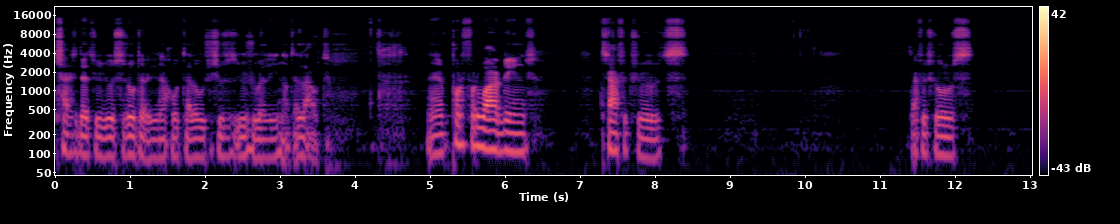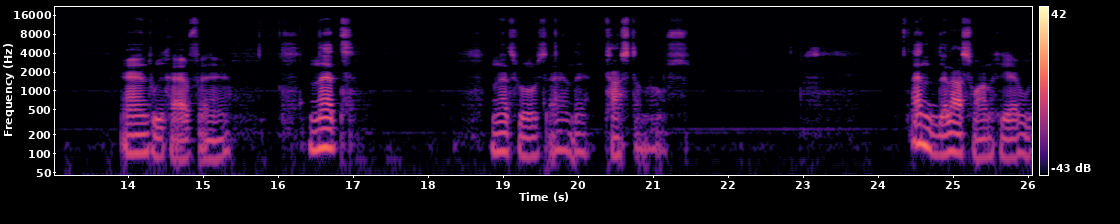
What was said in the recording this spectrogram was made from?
checked that you use router in a hotel, which is usually not allowed. Uh, port forwarding, traffic routes, traffic rules, and we have uh, net, net rules and uh, custom rules. And the last one here we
